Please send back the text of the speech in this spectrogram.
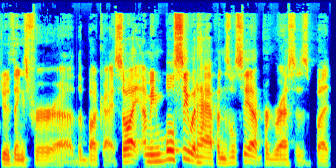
do things for uh, the Buckeyes. So I, I mean, we'll see what happens. We'll see how it progresses, but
